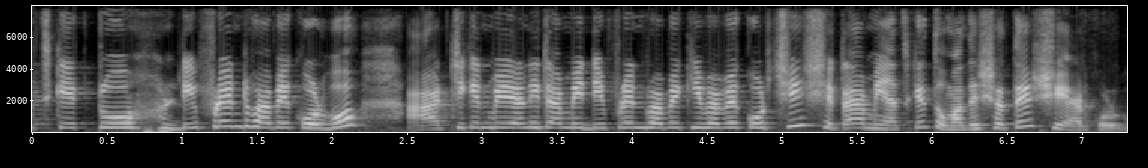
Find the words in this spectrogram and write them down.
আজকে একটু ডিফারেন্টভাবে করব। আর চিকেন বিরিয়ানিটা আমি ডিফারেন্টভাবে কীভাবে করছি সেটা আমি আজকে তোমাদের সাথে শেয়ার করব।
